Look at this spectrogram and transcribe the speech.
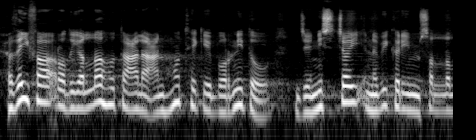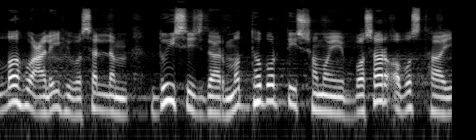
হজৈফা রদিয়াল্লাহ তালা আনহু থেকে বর্ণিত যে নিশ্চয় নবী করিম সাল্লাহ আলহি ওসাল্লাম দুই সিজদার মধ্যবর্তী সময়ে বসার অবস্থায়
